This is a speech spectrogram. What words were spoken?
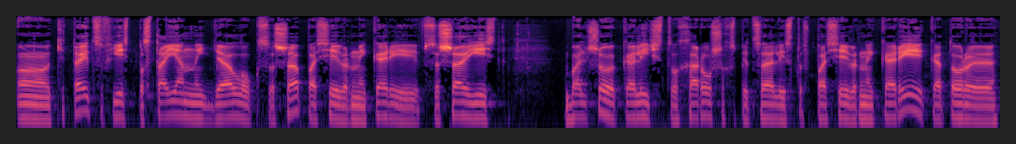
э, китайцев есть постоянный диалог с США по Северной Корее. В США есть большое количество хороших специалистов по Северной Корее, которые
